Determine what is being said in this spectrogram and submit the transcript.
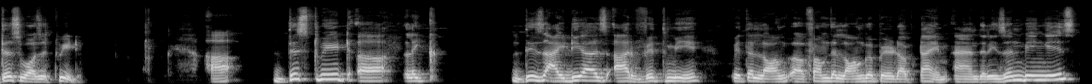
this was a tweet. Uh, this tweet, uh, like these ideas, are with me with a long uh, from the longer period of time, and the reason being is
